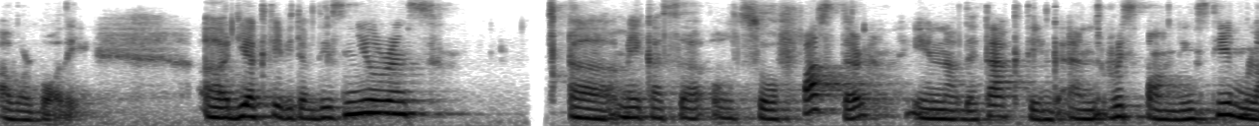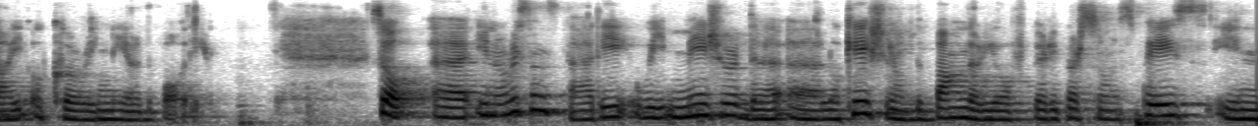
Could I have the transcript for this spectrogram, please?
our body. the activity of these neurons uh, make us uh, also faster in uh, detecting and responding stimuli occurring near the body. So, uh, in a recent study, we measured the uh, location of the boundary of peripersonal space in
